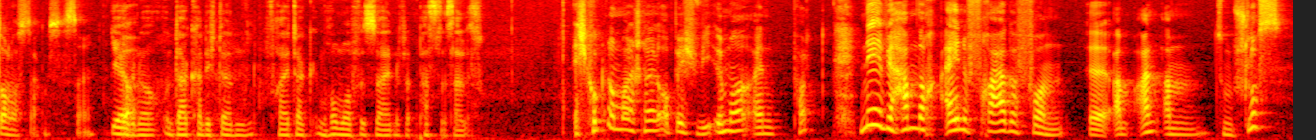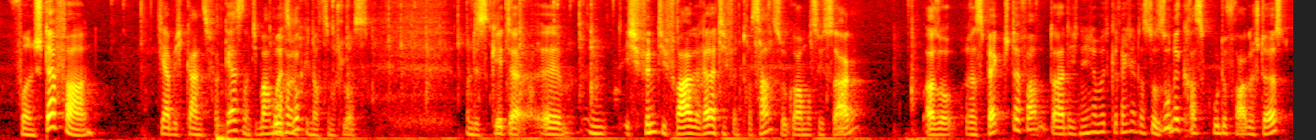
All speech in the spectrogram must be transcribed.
Donnerstag müsste es sein. Ja, ja, genau. Und da kann ich dann Freitag im Homeoffice sein und dann passt das alles. Ich gucke noch mal schnell, ob ich wie immer ein Pod. Nee, wir haben noch eine Frage von äh, am, an, am zum Schluss von Stefan. Die habe ich ganz vergessen und die machen wir jetzt wirklich noch zum Schluss. Und es geht ja, äh, ich finde die Frage relativ interessant sogar, muss ich sagen. Also Respekt, Stefan, da hatte ich nicht damit gerechnet, dass du so eine krasse gute Frage stellst.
